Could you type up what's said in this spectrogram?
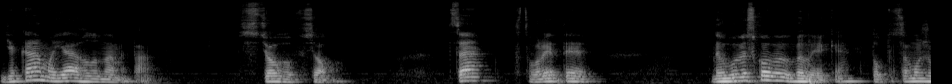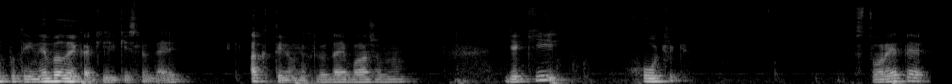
яка моя головна мета з цього всього? це створити не обов'язково велике, тобто це може бути і невелика кількість людей, активних людей бажано, які хочуть створити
